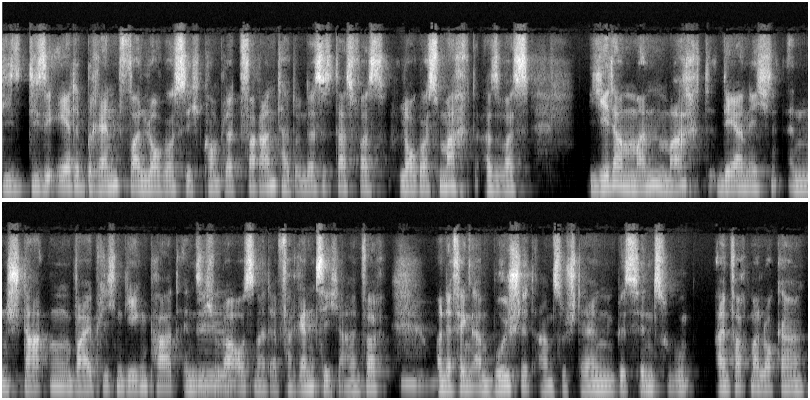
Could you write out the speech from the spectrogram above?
die, diese Erde brennt, weil Logos sich komplett verrannt hat. Und das ist das, was Logos macht. Also was jeder Mann macht, der nicht einen starken weiblichen Gegenpart in sich mhm. oder außen hat. Er verrennt sich einfach mhm. und er fängt an Bullshit anzustellen, bis hin zu einfach mal locker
